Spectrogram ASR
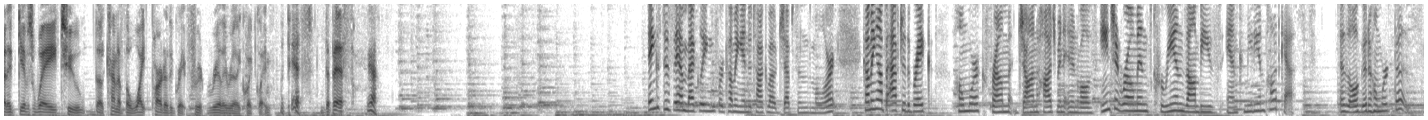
but it gives way to the kind of the white part of the grapefruit really, really quickly. The pith. The pith. Yeah. Thanks to Sam Mechling for coming in to talk about Jeppson's Malort. Coming up after the break, homework from John Hodgman. It involves ancient Romans, Korean zombies, and comedian podcasts, as all good homework does.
